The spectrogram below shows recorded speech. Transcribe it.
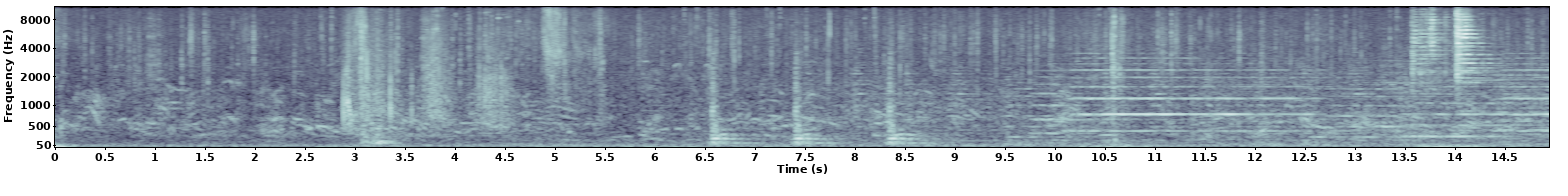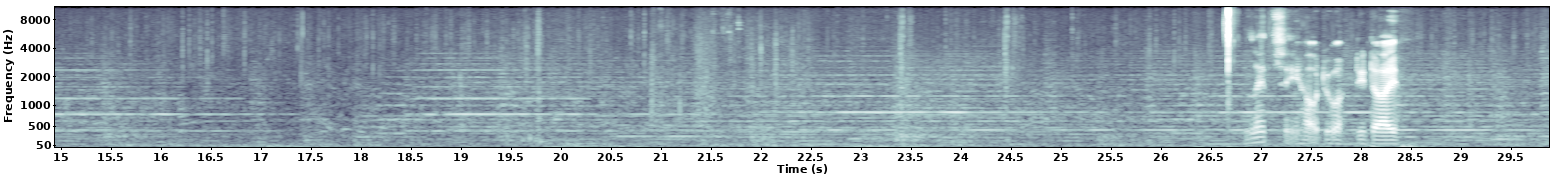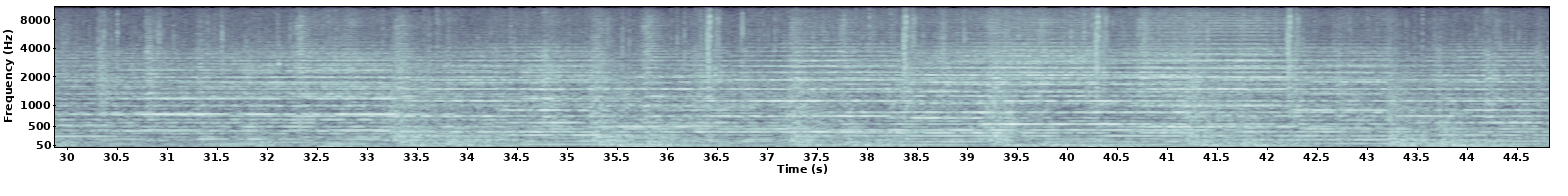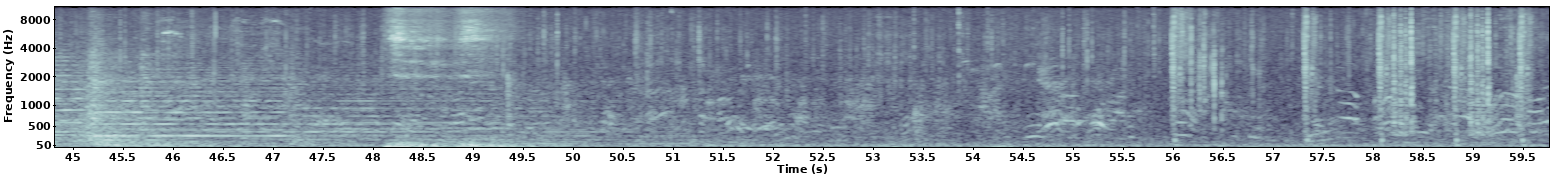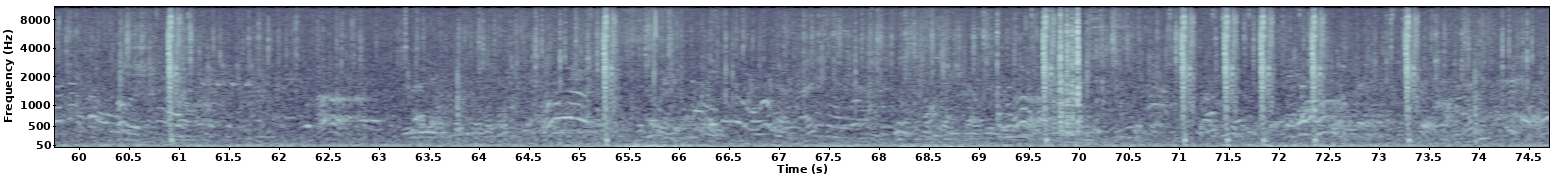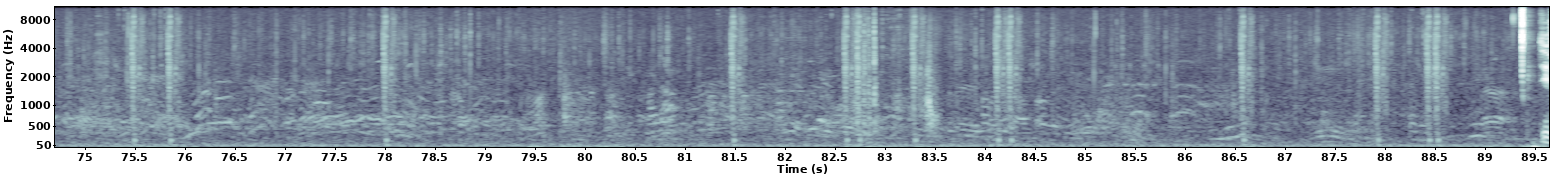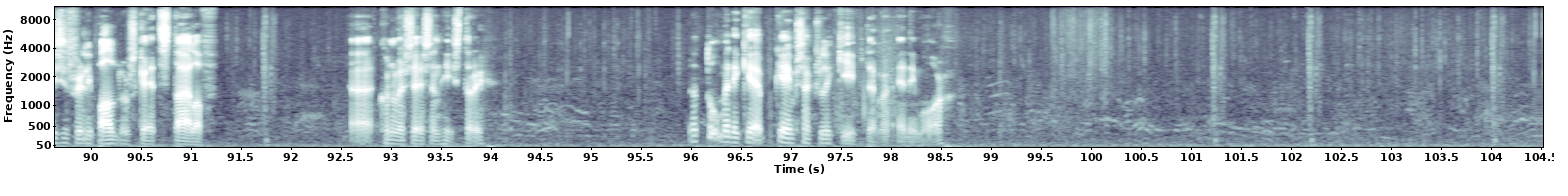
Let's see, how do I, did I... This is really Baldur's Gate style of uh, conversation history. Not too many ga games actually keep them anymore.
